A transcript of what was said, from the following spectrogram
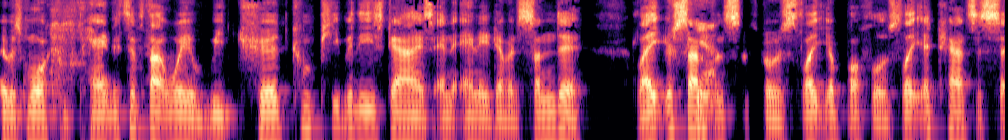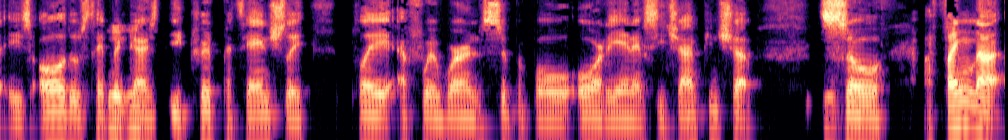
it was more competitive that way. We could compete with these guys in any given Sunday, like your San Yeah. Francisco's, like your Buffaloes, like your Kansas Cities, all those type of Mhm. guys you could potentially play if we were in Super Bowl or the NFC Championship. Yeah. So I think that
